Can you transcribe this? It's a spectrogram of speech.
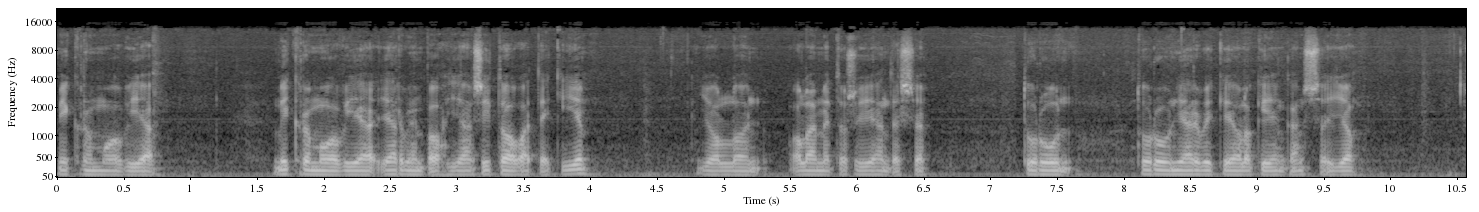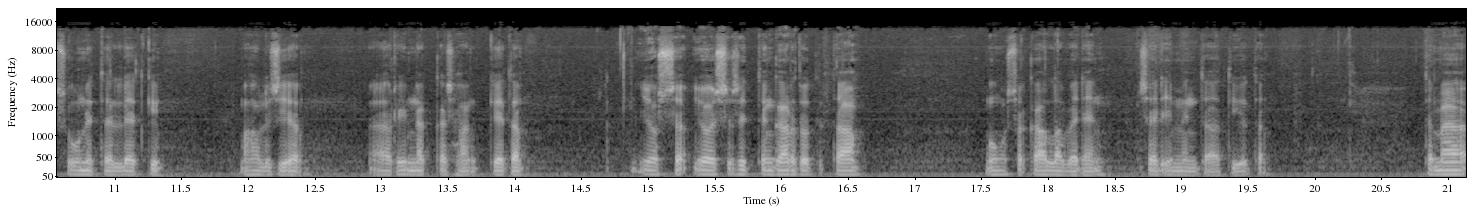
mikromuovia, mikromuovia järven pohjaan sitova tekijä, jolloin olemme tosiaan tässä Turun, Turun järvikeologien kanssa jo suunnitelleetkin mahdollisia rinnakkaishankkeita, jossa, joissa sitten kartoitetaan muun muassa kallaveden sedimentaatiota. Tämä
